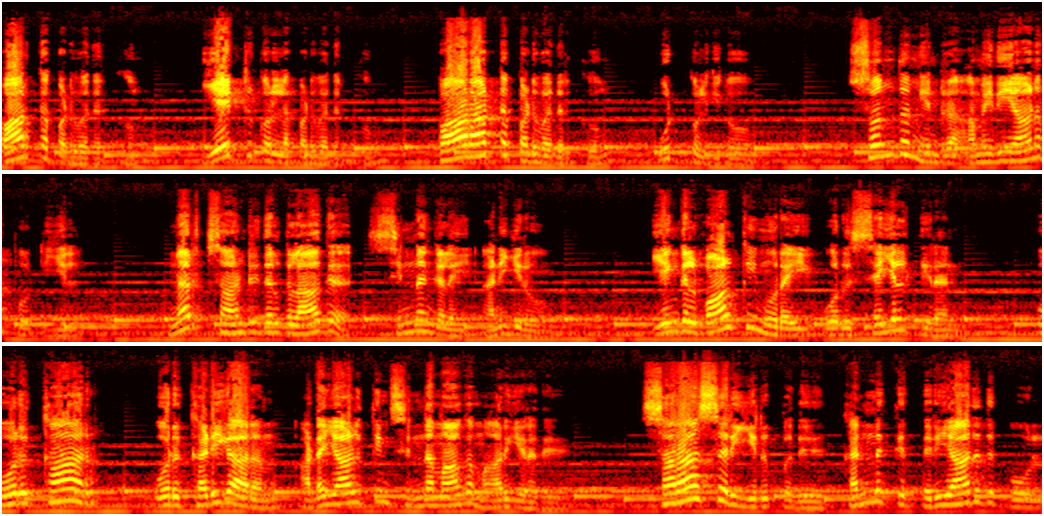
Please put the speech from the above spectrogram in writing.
பார்க்கப்படுவதற்கும் ஏற்றுக்கொள்ளப்படுவதற்கும் பாராட்டப்படுவதற்கும் உட்கொள்கிறோம். சொந்தம் என்ற அமைதியான போட்டியில் நற்சான்றிதழ்களாக சின்னங்களை அணிகிறோம். எங்கள் வாழ்க்கை முறை ஒரு செயல்திறன் ஒரு கார் ஒரு கடிகாரம் அடையாளத்தின் சின்னமாக மாறுகிறது. சராசரி இருப்பது கண்ணுக்கு தெரியாதது போல்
